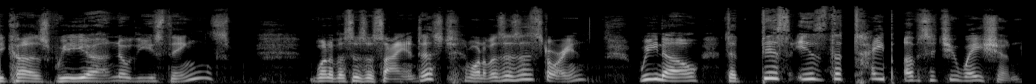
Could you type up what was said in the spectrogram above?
because we uh, know these things, one of us is a scientist, one of us is a historian, we know that this is the type of situation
